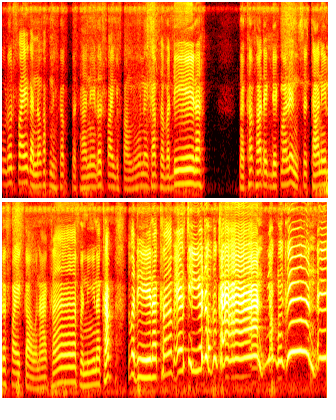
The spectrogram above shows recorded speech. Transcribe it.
ดูรถไฟกันนะครับนี่ครับสถานีรถไฟอยู่ฝั่งนู้นนะครับ สวัสดีนะนะครับพาเด็กๆมาเล่นสถานีรถไฟเก่านะครับวันนี้นะครับ สวัสดีนะครับเอสทียูทูบทุกท่านยกมือขึ้นเอ้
